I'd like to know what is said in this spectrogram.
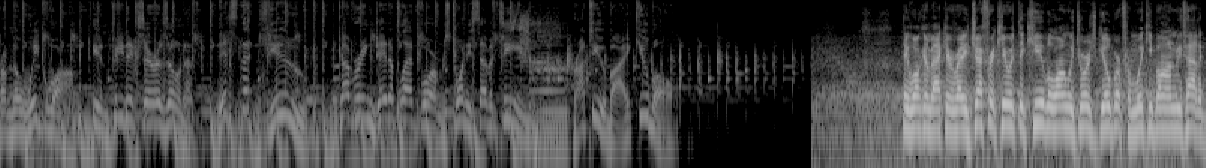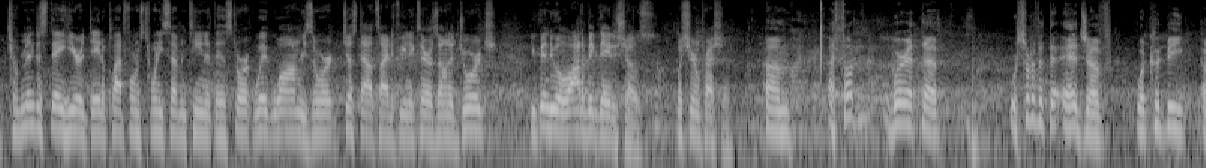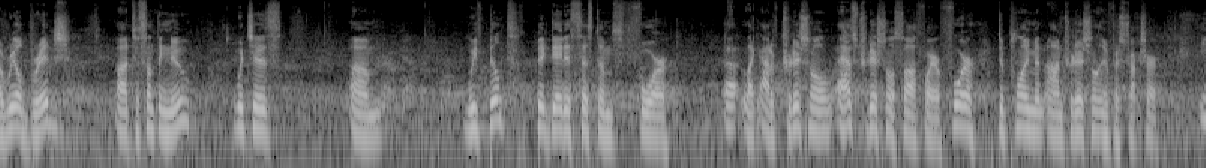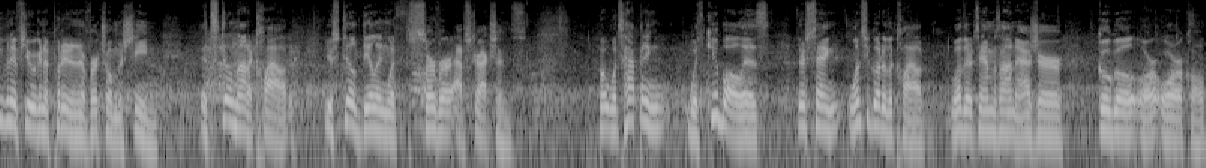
From the Wigwam in Phoenix, Arizona, it's theCUBE, covering Data Platforms 2017. Brought to you by Qubole. Hey, welcome back everybody. Jeff Frick here with theCUBE along with George Gilbert from Wikibon. We've had a tremendous day here at Data Platforms 2017 at the historic Wigwam Resort just outside of Phoenix, Arizona. George, you've been to a lot of big data shows. What's your impression? Um, I thought we're at the, we're sort of at the edge of what could be a real bridge uh, to something new, which is, um, we've built big data systems for uh, like out of traditional, as traditional software for deployment on traditional infrastructure. Even if you were going to put it in a virtual machine, it's still not a cloud. You're still dealing with server abstractions. But what's happening with Qubole is, they're saying, once you go to the cloud, whether it's Amazon, Azure, Google, or Oracle,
